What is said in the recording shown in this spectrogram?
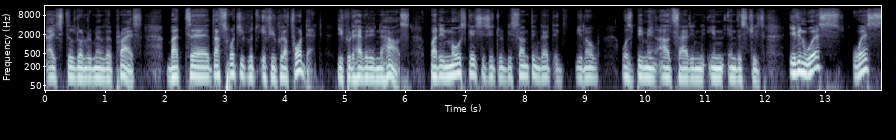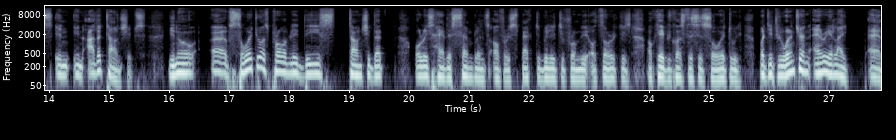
I still don't remember the price, but uh, that's what you could if you could afford that. You could have it in the house, but in most cases, it would be something that you know was beaming outside in in in the streets. Even worse, worse in in other townships. You know, uh, Soweto was probably the township that always had a semblance of respectability from the authorities. Okay, because this is Soweto. But if you went to an area like uh,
